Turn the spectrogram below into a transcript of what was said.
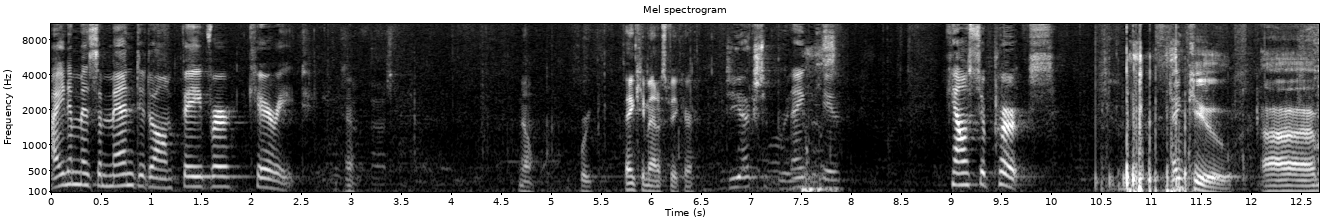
Item is amended, on favor, carried. No. We're- Thank you, Madam Speaker. Do you actually bring Thank you. Councillor Perks. Thank you. Um,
